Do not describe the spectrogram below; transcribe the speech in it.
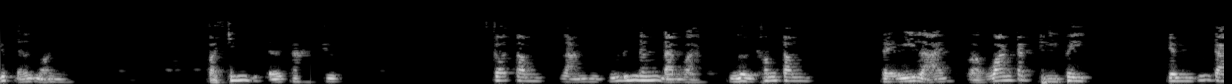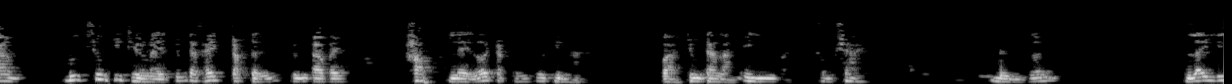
giúp đỡ mọi người. Và chính giúp đỡ ta trước. Có tâm làm gì cũng đứng đắn đàng hoàng. Người không tâm để ý lại và quan trách thị phi. Cho nên chúng ta bước xuống chiếc thuyền này, chúng ta thấy trật tự, chúng ta phải học lề lối trật tự của thiên hạ. Và chúng ta làm y như vậy, không sai. Đừng có lấy lý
